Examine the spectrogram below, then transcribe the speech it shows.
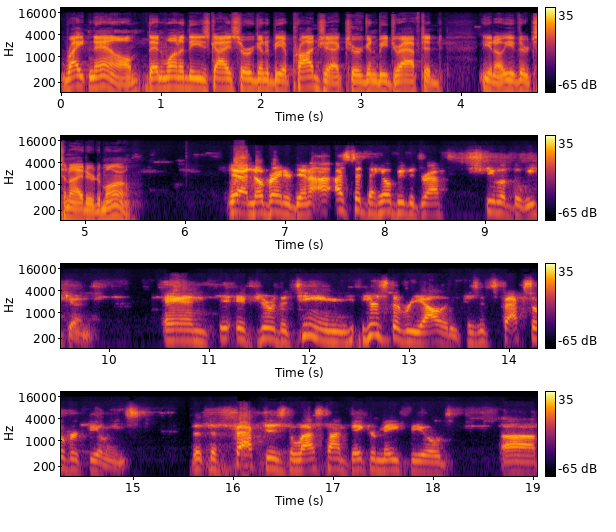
right now than one of these guys who are going to be a project who are going to be drafted, you know, either tonight or tomorrow. Yeah, no brainer, Dan. I, I said that he'll be the draft steal of the weekend. And if you're the team, here's the reality because it's facts over feelings. The, the fact is, the last time Baker Mayfield uh,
